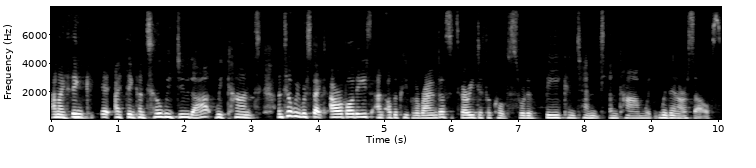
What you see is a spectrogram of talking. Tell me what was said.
and i think it, i think until we do that we can't until we respect our bodies and other people around us, it's very difficult to sort of be content and calm with, within ourselves.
